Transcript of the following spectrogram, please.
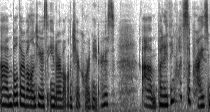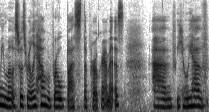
um, both our volunteers and our volunteer coordinators. Um, but I think what surprised me most was really how robust the program is. Um, you know, we have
